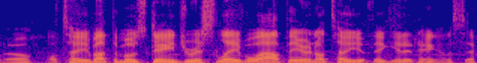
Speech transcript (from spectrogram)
Well, I'll tell you about the most dangerous label out there, and I'll tell you if they get it. Hang on a sec.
